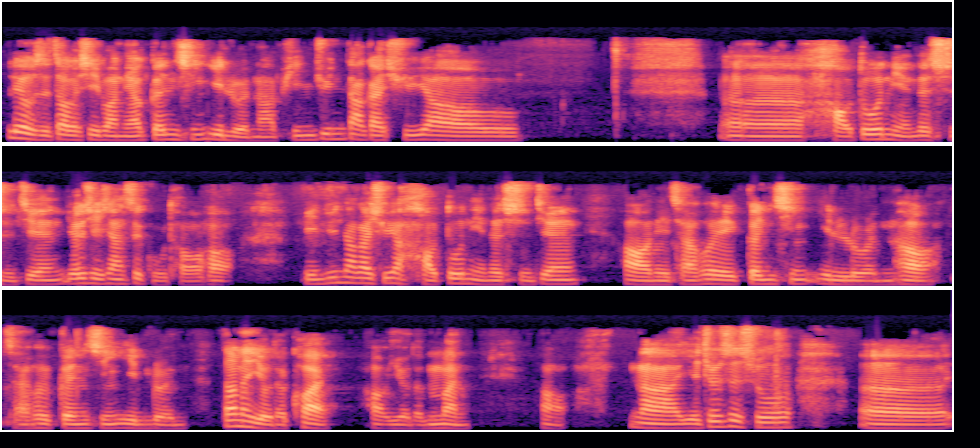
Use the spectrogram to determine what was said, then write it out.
六十兆个细胞，你要更新一轮啊，平均大概需要呃好多年的时间，尤其像是骨头哈，平均大概需要好多年的时间，哦，你才会更新一轮哈，才会更新一轮。当然有的快，好有的慢，好，那也就是说，呃，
